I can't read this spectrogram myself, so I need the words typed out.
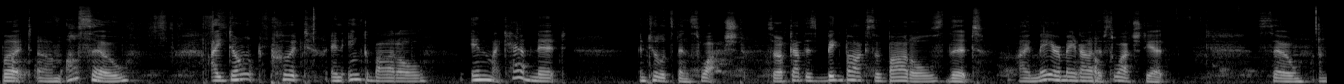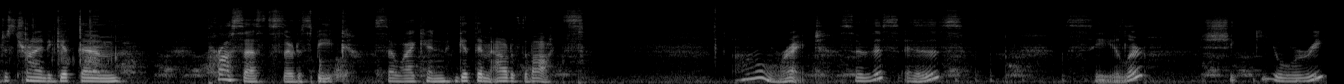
But um, also, I don't put an ink bottle in my cabinet until it's been swatched. So I've got this big box of bottles that I may or may not have swatched yet. So I'm just trying to get them processed, so to speak, so I can get them out of the box. All right, so this is Sailor Shikiori,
